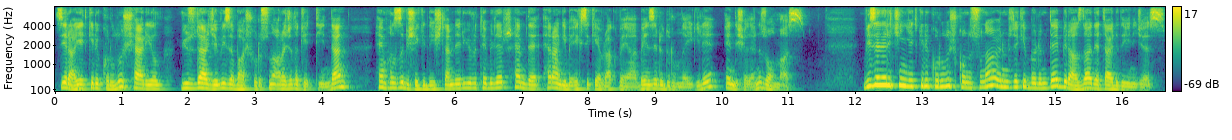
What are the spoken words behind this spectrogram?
Zira yetkili kuruluş her yıl yüzlerce vize başvurusuna aracılık ettiğinden hem hızlı bir şekilde işlemleri yürütebilir hem de herhangi bir eksik evrak veya benzeri durumla ilgili endişeleriniz olmaz. Vizeler için yetkili kuruluş konusuna önümüzdeki bölümde biraz daha detaylı değineceğiz.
